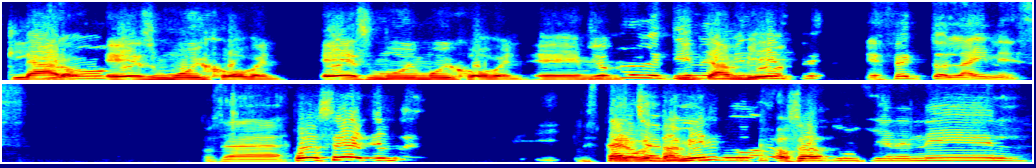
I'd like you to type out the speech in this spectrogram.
Claro, es muy joven, es muy, muy joven. Em, Yo creo que tiene también, el mismo efecto Laines. O sea, puede ser, pero también, o sea, confían en él.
